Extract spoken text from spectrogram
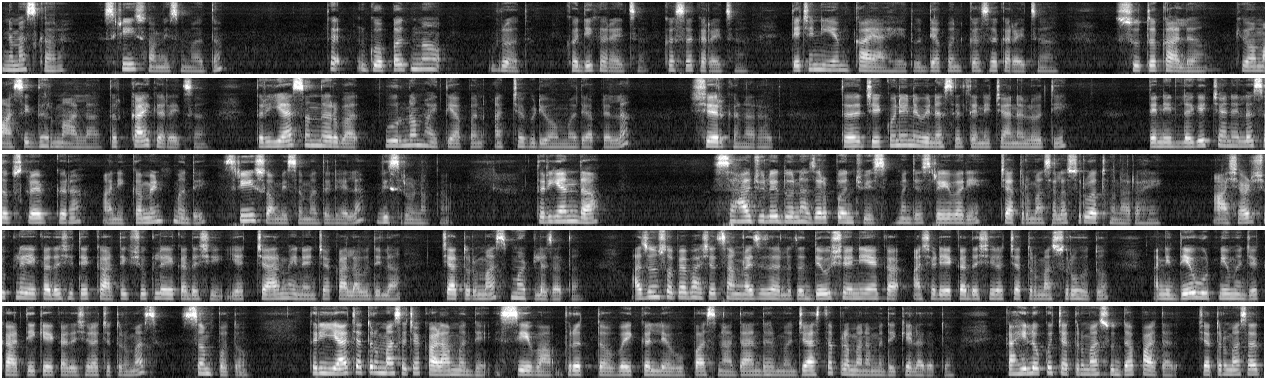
नमस्कार श्री स्वामी समर्थ. तर गोपद्म व्रत कधी करायचं कसं करायचं त्याचे नियम काय आहेत उद्यापन कसं करायचं सुतक आलं किंवा मासिक धर्म आला तर काय करायचं तर या संदर्भात पूर्ण माहिती आपण आजच्या व्हिडिओमध्ये आपल्याला शेअर करणार आहोत. तर जे कोणी नवीन असेल त्यांनी चॅनलवरती त्यांनी लगेच चॅनलला सबस्क्राईब करा आणि कमेंटमध्ये श्री स्वामी समर्थ लिहायला विसरू नका. तर यंदा सहा जुलै दोन हजार पंचवीस म्हणजेच रविवारी चातुर्मासाला सुरुवात होणार आहे. आषाढ शुक्ल एकादशी ते कार्तिक शुक्ल एकादशी या चार महिन्यांच्या कालावधीला चातुर्मास म्हटलं जातं. अजून सोप्या भाषेत सांगायचं झालं तर देवशैनी एका आषाढी एकादशीला चातुर्मास सुरू होतो आणि देव उठणी म्हणजे कार्तिक एकादशीला चातुर्मास संपतो. तर या चातुर्मासाच्या काळामध्ये सेवा व्रत वैकल्य उपासना दानधर्म जास्त प्रमाणामध्ये केला जातो. काही लोक चातुर्माससुद्धा पाळतात. चातुर्मासात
